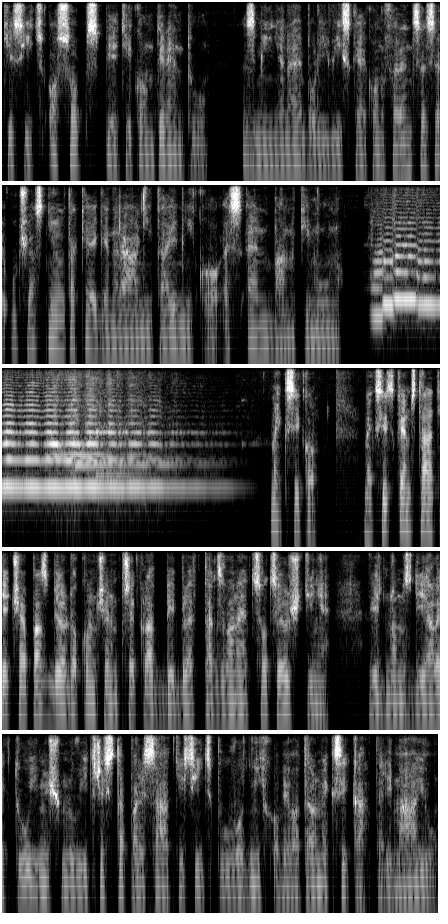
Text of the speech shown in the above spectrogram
tisíc osob z pěti kontinentů. Zmíněné bolívijské konference se účastnil také generální tajemník OSN Ban Ki-moon. Mexiko. V mexickém státě Chiapas byl dokončen překlad Bible v tzv. cocilštině, v jednom z dialektů, jimiž mluví 350 tisíc původních obyvatel Mexika, tedy májů.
